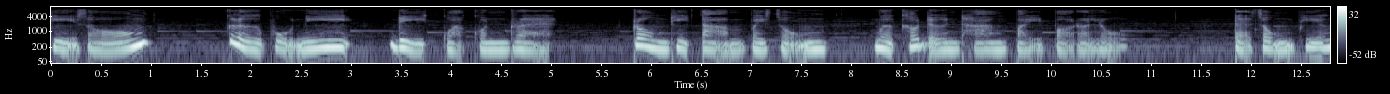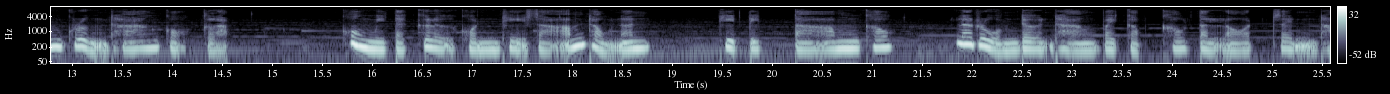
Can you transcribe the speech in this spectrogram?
ที่สอง เกลือผู้นี้ดีกว่าคนแรก ตรงที่ตามไปส่งเมื่อเขาเดินทางไปปรโลก แต่ส่งเพียงครึ่งทางก็กลับ คงมีแต่เกลือคนที่สามเท่านั้น ที่ติดตามเขาและรวมเดินทางไปกับ เขาตลอดเส้นท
